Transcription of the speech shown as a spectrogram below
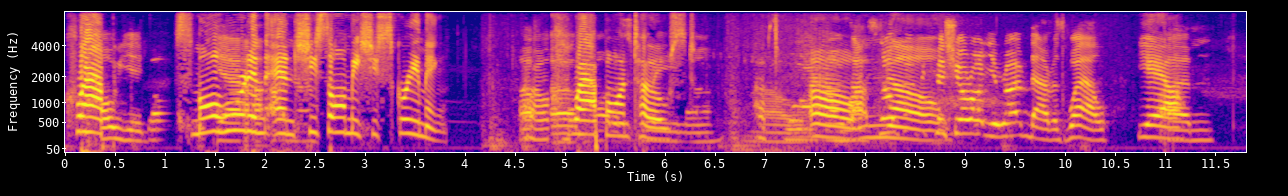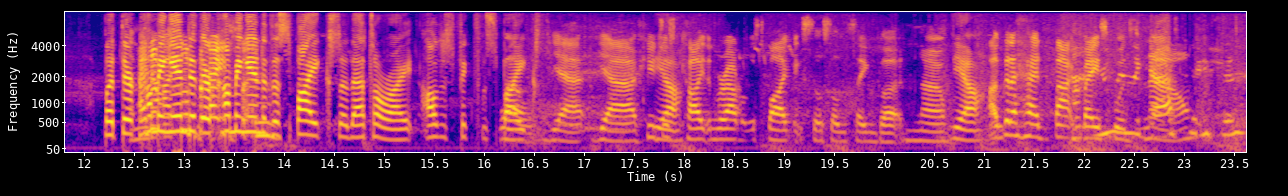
Crap. Oh, you got small yeah, horde, and, and she saw me. She's screaming. Uh-oh, Crap not a on toast. screamer. That's Oh. Oh, That's no. good because you're on your own there as well. Yeah. Um, but they're I know, coming into they're Bryce coming into the spikes, so that's all right. I'll just fix the well, spikes. yeah, yeah. If you Yeah. just kite them around on the spikes or something, but no. Yeah. I'm gonna head back Are you in basewards the now. gas station?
